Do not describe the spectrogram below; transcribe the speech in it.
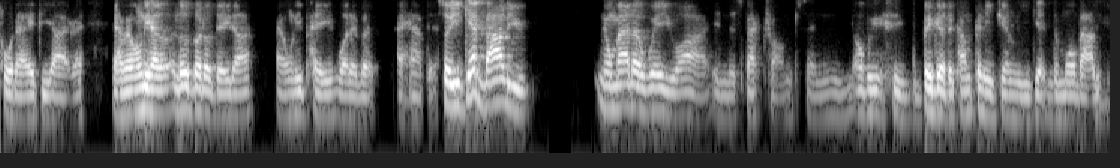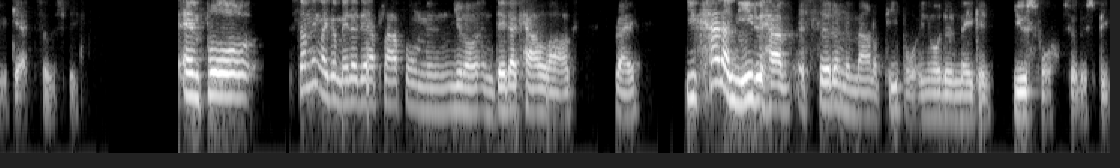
pull that api right? If i only have a little bit of data i only pay whatever i have there. So you get value no matter where you are in the spectrums. And obviously the bigger the company generally you get the more value you get so to speak. And for something like a metadata platform and you know and data catalogs right you kind of need to have a certain amount of people in order to make it useful so to speak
